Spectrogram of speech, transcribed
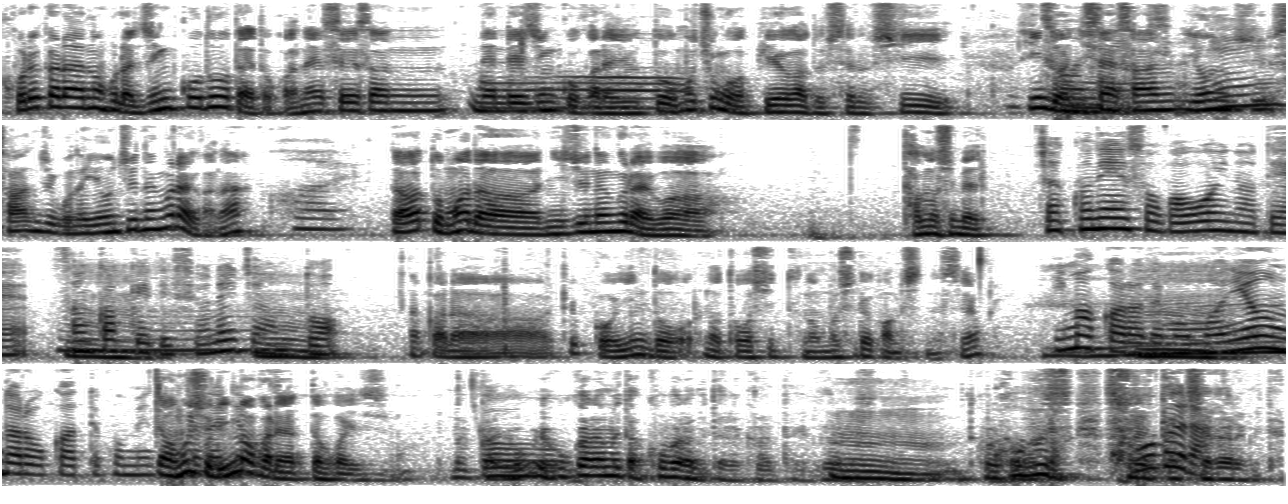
これからのほら人口動態とかね生産年齢人口から言うともちろんピアガードしてるしインドは2035年40年ぐらいかな、はい、あとまだ20年ぐらいは楽しめる。若年層が多いので三角形ですよね、ちゃんと。だから結構インドの投資っていうのは面白いかもしれないですよ。今からでも間に合うんだろうかってコメントむしろ今からやった方がいいですよ。なんか横から見たらコブラみたいな感じでうん。コブラそれ立ち上がるみたい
